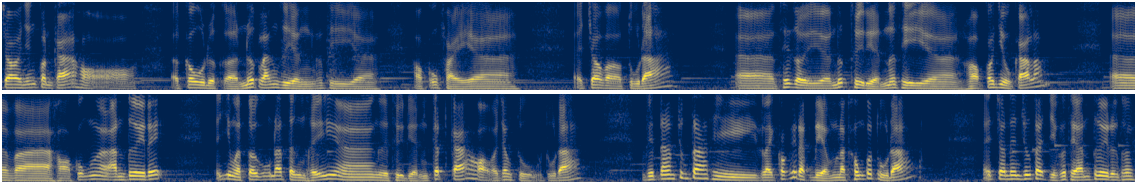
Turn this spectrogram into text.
cho những con cá họ câu được ở nước láng giềng thì họ cũng phải cho vào tủ đá. Thế rồi nước thụy điển thì họ có nhiều cá lắm. Và họ cũng ăn tươi đấy. Thế nhưng mà tôi cũng đã từng thấy người thụy điển cất cá họ vào trong tủ tủ đá việt nam chúng ta thì lại có cái đặc điểm là không có tủ đá. Đấy, cho nên chúng ta chỉ có thể ăn tươi được thôi.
